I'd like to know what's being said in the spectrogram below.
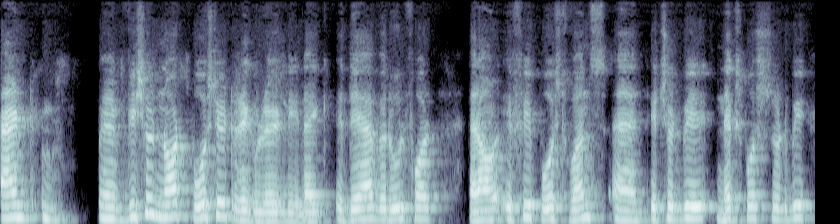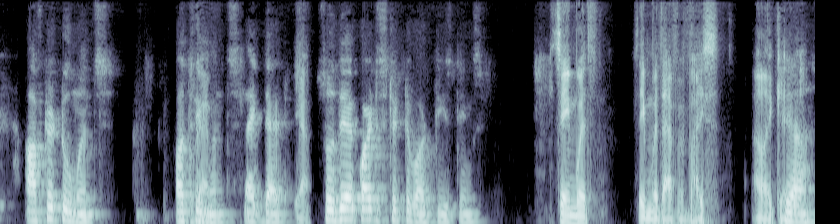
and uh, we should not post it regularly like they have a rule for around if we post once and it should be next post should be after two months or three Okay. months like that Yeah. so they are quite strict about these things Same with same with app advice. I like it. yeah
